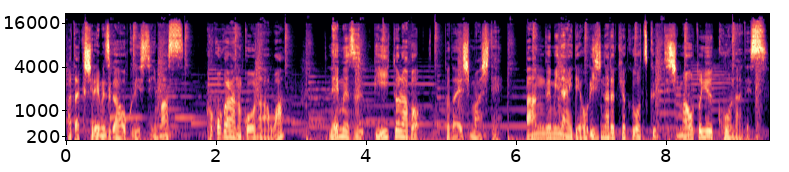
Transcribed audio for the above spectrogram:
私レムズがお送りしています。ここからのコーナーはレムズビートラボと題しまして番組内でオリジナル曲を作ってしまおうというコーナーです。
